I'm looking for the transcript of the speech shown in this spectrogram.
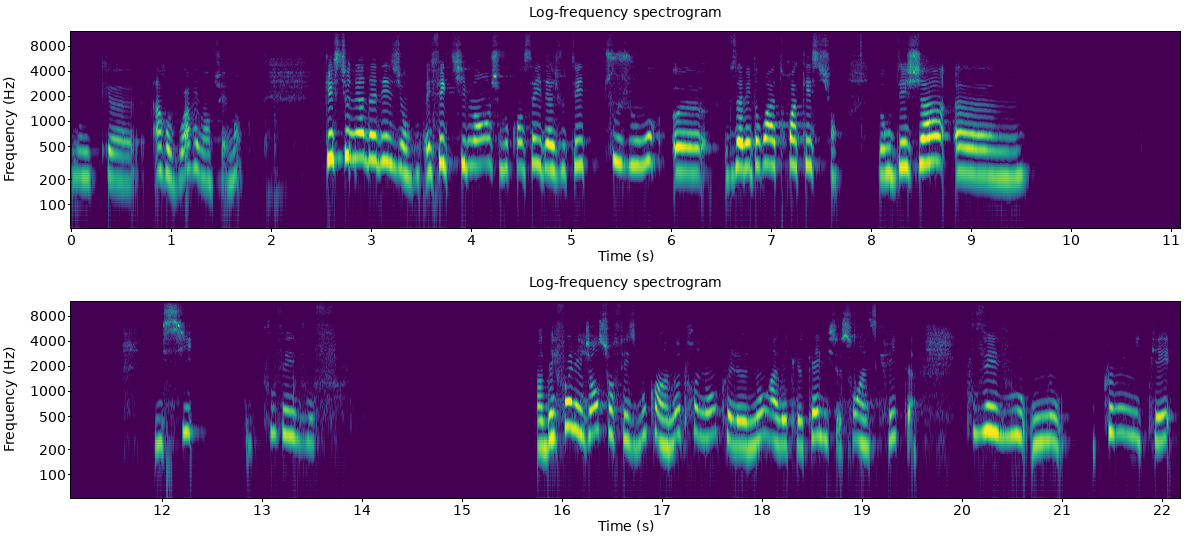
Donc, euh, à revoir éventuellement. Questionnaire d'adhésion. Effectivement, je vous conseille d'ajouter toujours, vous avez droit à trois questions. Donc déjà, ici, pouvez-vous des fois, les gens sur Facebook ont un autre nom que le nom avec lequel ils se sont inscrits. Pouvez-vous nous communiquer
